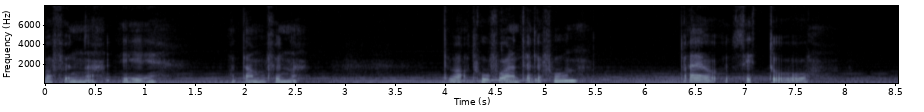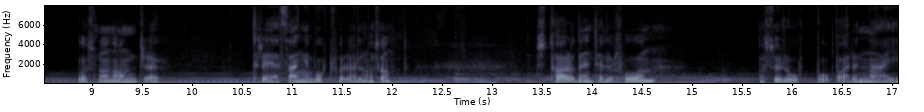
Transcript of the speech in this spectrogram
var funnet i At de var funnet. Det var at hun får en telefon. Da er sitter hun hos noen andre tre senger bortfor, eller noe sånt. Så tar hun den telefonen. Og så roper hun bare nei.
